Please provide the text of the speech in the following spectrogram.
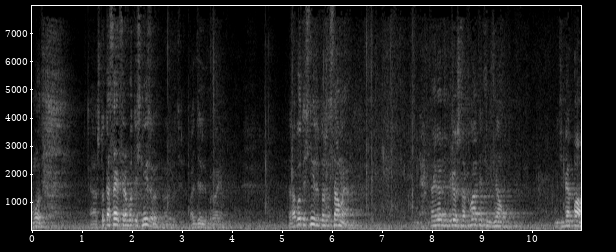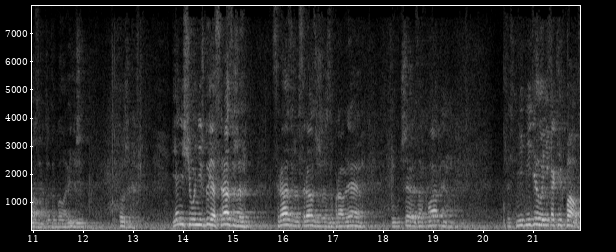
Вот. А что касается работы снизу, может быть, отдельно поговорим. Работа снизу то же самое. Когда ты берешь захват, эти взял, у тебя пауза вот это была, видишь? Тоже. Я ничего не жду, я сразу же, сразу же, сразу же заправляю, улучшаю захваты. То есть не, не делаю никаких пауз.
